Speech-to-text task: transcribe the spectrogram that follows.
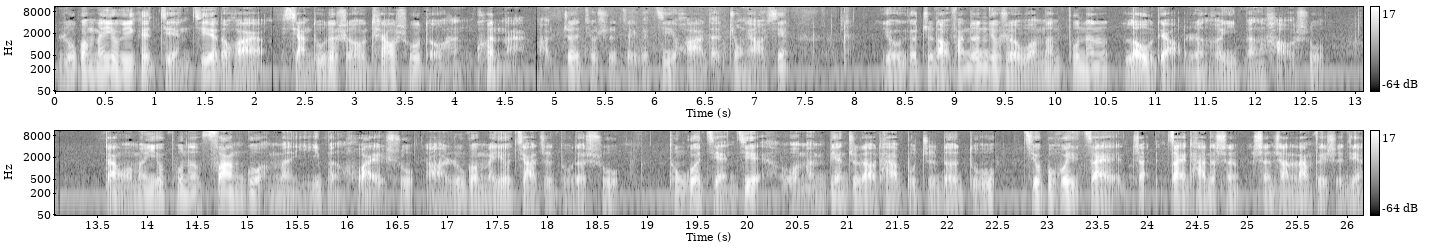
如果没有一个简介的话，想读的时候挑书都很困难啊。这就是这个计划的重要性。有一个指导方针，就是我们不能漏掉任何一本好书。但我们又不能放过每一本坏书啊！如果没有价值读的书，通过简介，我们便知道它不值得读，就不会在在在他的身身上浪费时间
